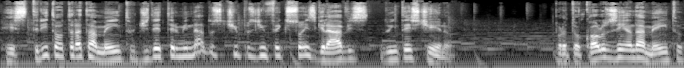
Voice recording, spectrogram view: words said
restrito ao tratamento de determinados tipos de infecções graves do intestino. Protocolos em andamento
